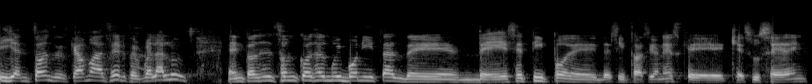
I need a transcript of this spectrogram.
y entonces, ¿qué vamos a hacer? Se fue la luz. Entonces son cosas muy bonitas de, de ese tipo de, de situaciones que, que suceden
